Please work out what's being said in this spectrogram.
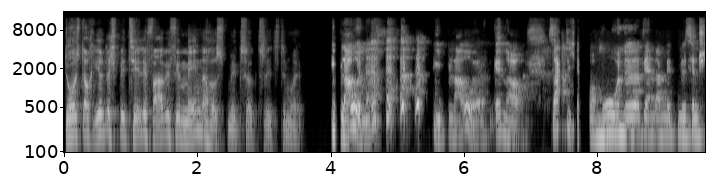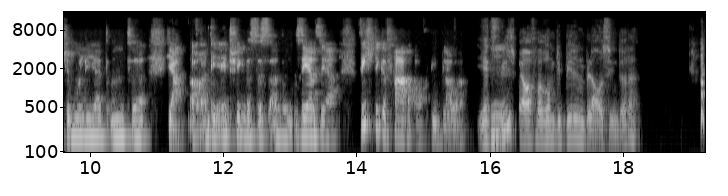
Du hast auch irgendeine spezielle Farbe für Männer, hast du mir gesagt das letzte Mal. Die blaue, ne? Die blaue, genau. Sagte ich ja, Hormone werden damit ein bisschen stimuliert und äh, ja, auch Anti-Aging, das ist also sehr, sehr wichtige Farbe, auch die blaue. Jetzt mhm. wissen wir auch, warum die Billen blau sind, oder?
